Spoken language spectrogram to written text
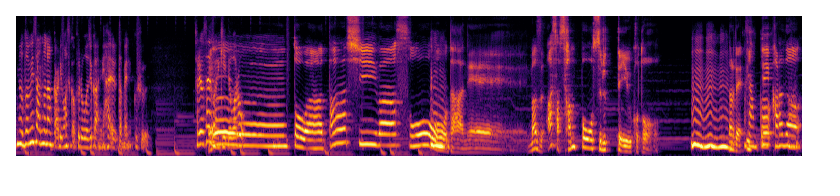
のぞみさんのなんかありますか？フロー時間に入るための工夫。それを最後に聞いて終わろう。うーんと私はそうだね、まず朝散歩をするっていうこと。をうんうんうん。なので行っ散歩て体,、うん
